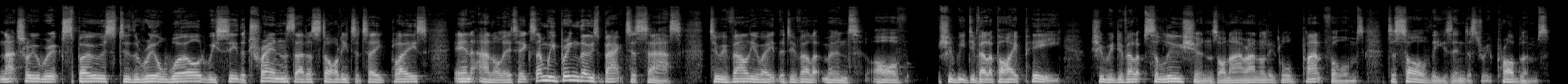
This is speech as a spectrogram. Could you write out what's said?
naturally we're exposed to the real world. We see the trends that are starting to take place in analytics, and we bring those back to SAS to evaluate the development of should we develop IP? Should we develop solutions on our analytical platforms to solve these industry problems?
